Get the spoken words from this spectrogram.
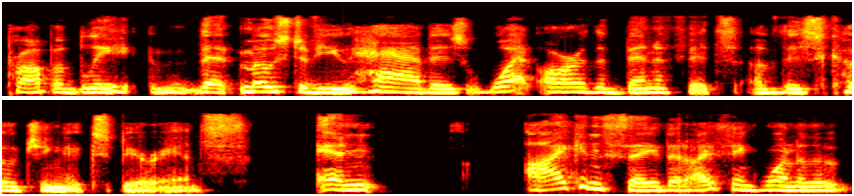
probably that most of you have is what are the benefits of this coaching experience? And I can say that I think one of the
